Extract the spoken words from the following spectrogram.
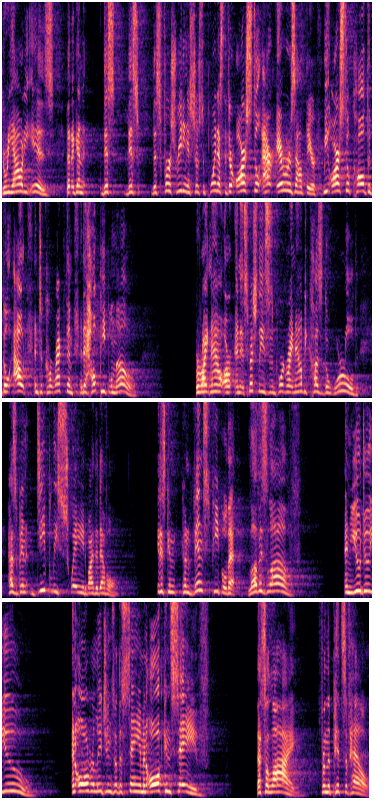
The reality is that again, this, this, this first reading is supposed to point us that there are still er-, errors out there. We are still called to go out and to correct them and to help people know. But right now, our, and especially this is important right now because the world has been deeply swayed by the devil. It has con- convinced people that love is love, and you do you, and all religions are the same, and all can save. That's a lie from the pits of hell.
